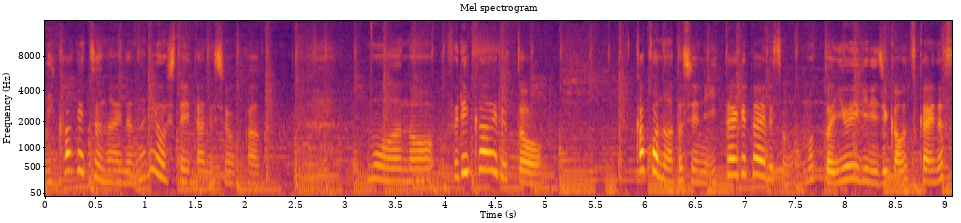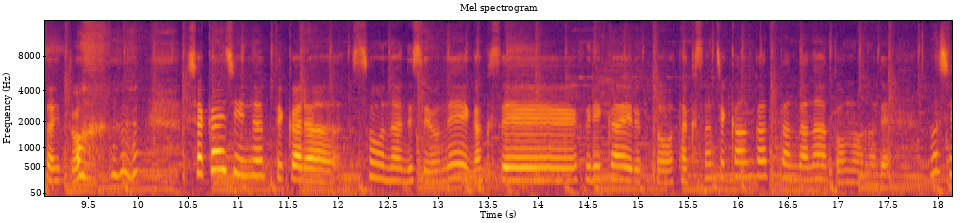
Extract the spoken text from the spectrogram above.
2ヶ月の間何をしていたんでしょうか。もうあの振り返ると過去の私に言ってあげたいですもん。もっと有意義に時間を使いなさいと。社会人になってからそうなんですよね。学生振り返るとたくさん時間があったんだなと思うのでもし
